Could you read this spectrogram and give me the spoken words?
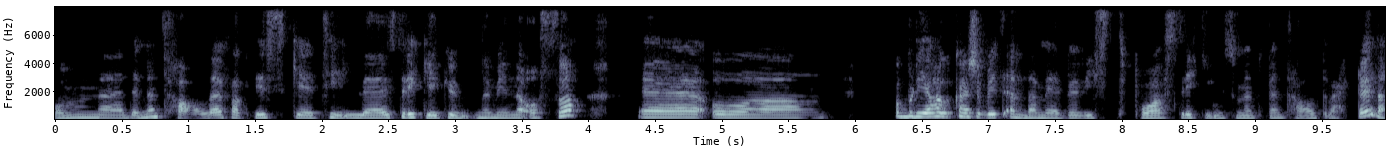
om eh, det mentale faktisk til eh, strikkekundene mine også. Og, og, blir, har kanskje blitt enda mer bevisst på strikking som et mentalt verktøy. Da.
